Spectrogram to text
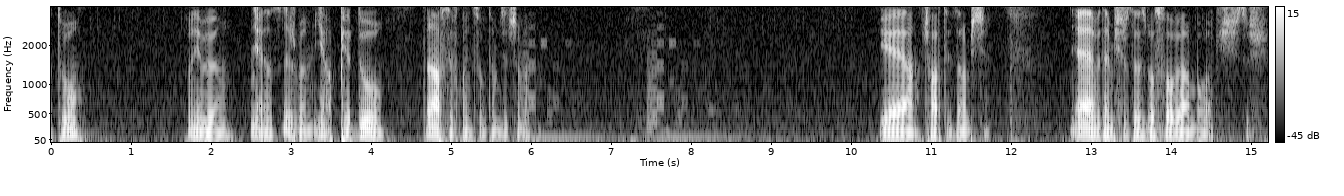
A tu? Tu nie byłem. Nie, no tu też byłem. Ja pierdół. Trafę w końcu, tam gdzie trzeba. Yeah, czwarty, zarobiście. Nie, wydaje mi się, że to jest losowe albo jakieś coś.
